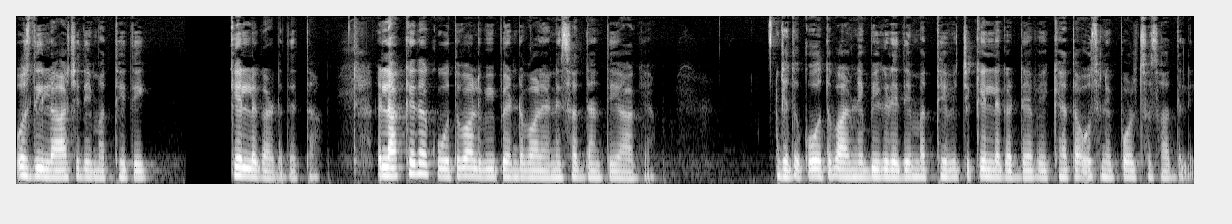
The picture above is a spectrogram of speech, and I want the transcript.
ਉਸ ਦੀ ਲਾਸ਼ ਦੇ ਮੱਥੇ ਤੇ ਕਿੱਲ ਗੱਡ ਦਿੱਤਾ। ਇਲਾਕੇ ਦਾ ਕੋਤਵਾਲ ਵੀ ਪਿੰਡ ਵਾਲਿਆਂ ਨੇ ਸੱਦਣ ਤੇ ਆ ਗਿਆ। ਜਦੋਂ ਕੋਤਵਾਲ ਨੇ ਬਿਗੜੇ ਦੇ ਮੱਥੇ ਵਿੱਚ ਕਿੱਲ ਗੱਡਿਆ ਵੇਖਿਆ ਤਾਂ ਉਸਨੇ ਪੁਲਿਸ ਸੱਦ ਲਈ।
